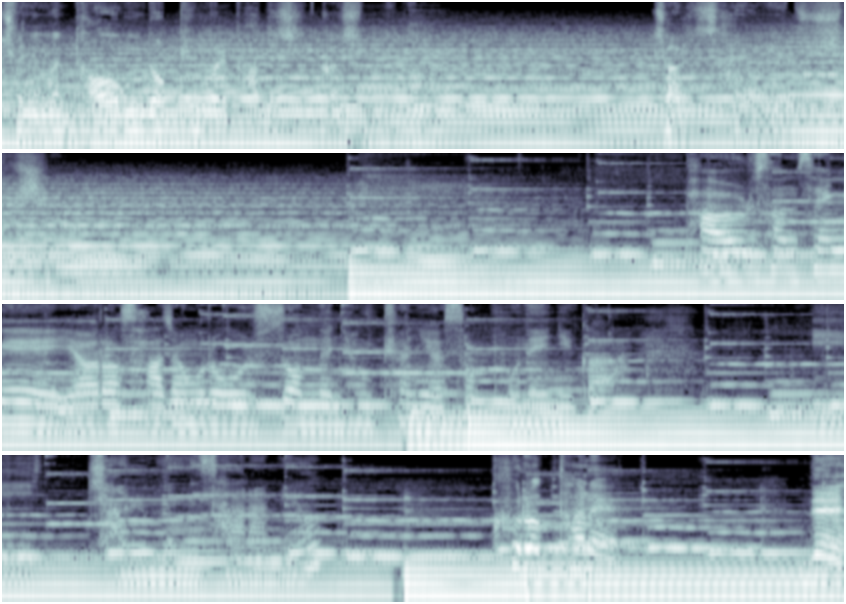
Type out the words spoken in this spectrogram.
주님은 더욱 높임을 받으실 것입니다. 절 사용해 주십시오. 바울 선생이 여러 사정으로 올 수 없는 형편이어서 보내니가 이 젊은 사람이요? 그렇다네. 네,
